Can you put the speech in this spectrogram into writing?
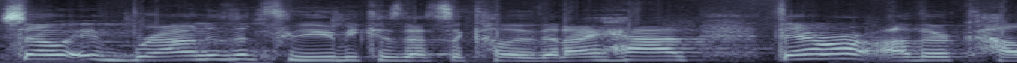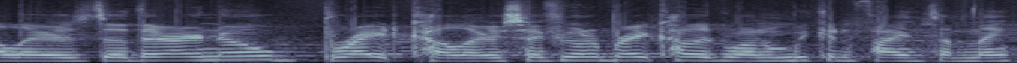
So if brown isn't for you because that's the color that I have, there are other colors, though there are no bright colors. So if you want a bright colored one, we can find something.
